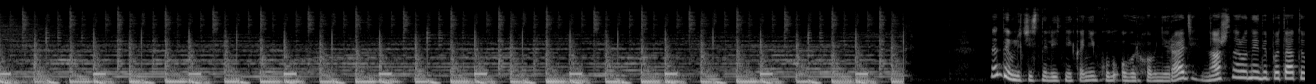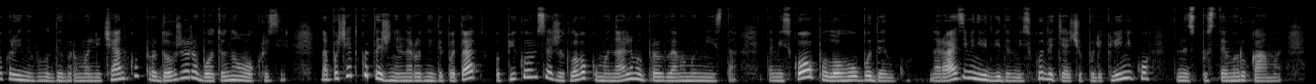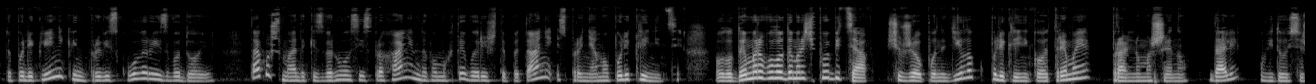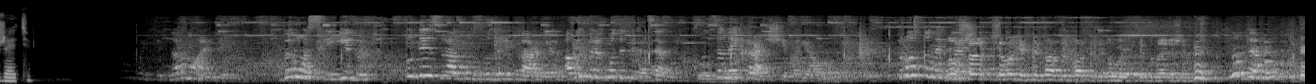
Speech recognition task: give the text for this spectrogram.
Thank you. Дивлячись на літні канікули у Верховній Раді, наш народний депутат України Володимир Мельниченко продовжує роботу на окрузі. На початку тижня народний депутат опікувався житлово-комунальними проблемами міста та міського пологового будинку. Наразі він відвідав міську дитячу поліклініку та не з пустими руками. До поліклініки він привіз кулери із водою. Також медики звернулися із проханням допомогти вирішити питання із пранням у поліклініці. Володимир Володимирович пообіцяв, що вже у понеділок поліклініка отримає пральну машину. Далі у відеосюжеті. Їдуть туди зразу з водолікарнею, а ви переходите в центр. Це найкращий варіант. Просто Ну, найкращий. ще, ще років 15-20, я думаю, це буде рішити. Ну так,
